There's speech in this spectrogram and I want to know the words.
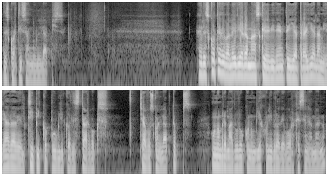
descuartizando un lápiz. El escote de Valeria era más que evidente y atraía la mirada del típico público de Starbucks. Chavos con laptops, un hombre maduro con un viejo libro de Borges en la mano,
